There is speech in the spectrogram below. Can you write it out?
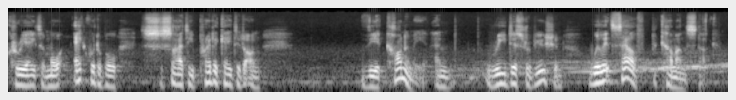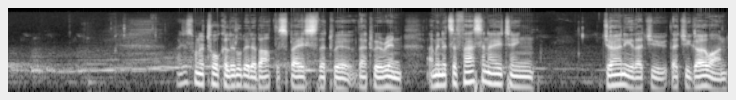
create a more equitable society predicated on the economy and redistribution will itself become unstuck. I just want to talk a little bit about the space that we're that we're in. I mean, it's a fascinating journey that you that you go on,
